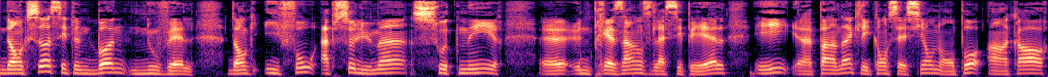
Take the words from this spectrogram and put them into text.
Donc ça, c'est une bonne nouvelle. Donc il faut absolument soutenir euh, une présence de la CPL et euh, pendant que les concessions n'ont pas encore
